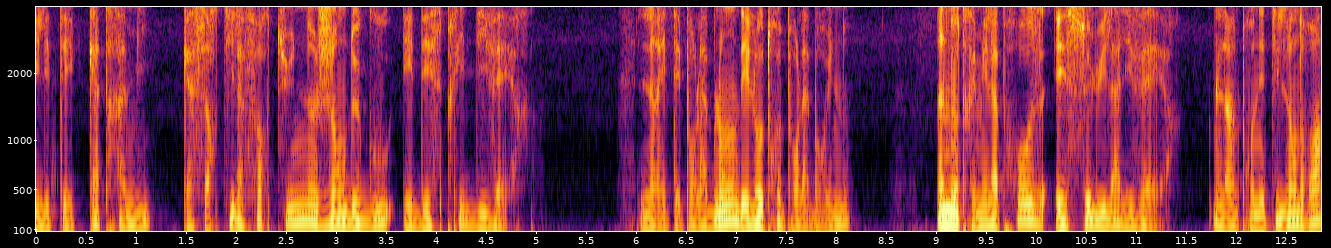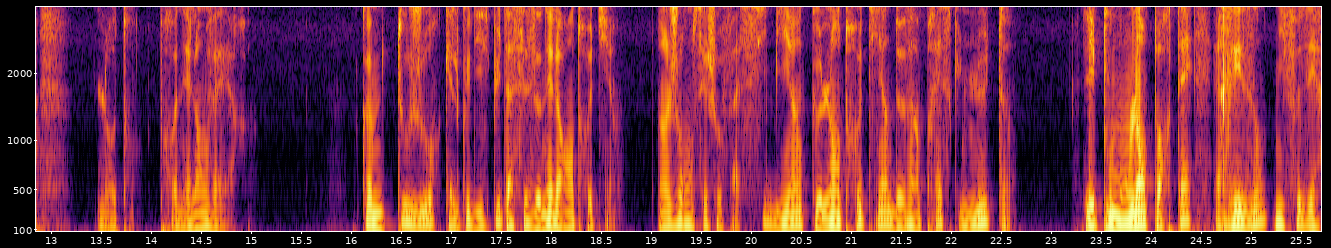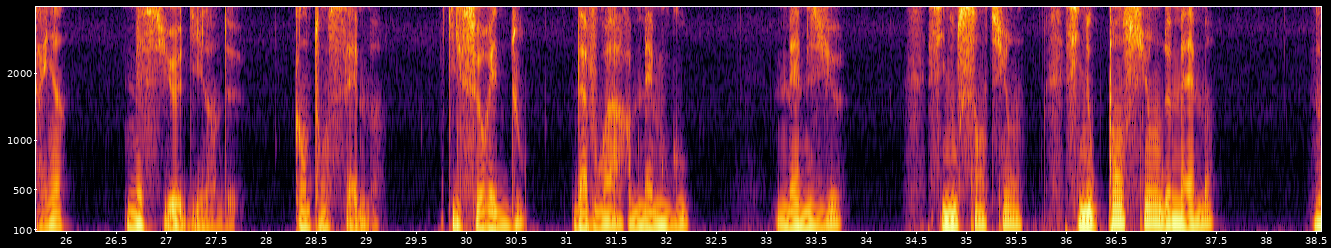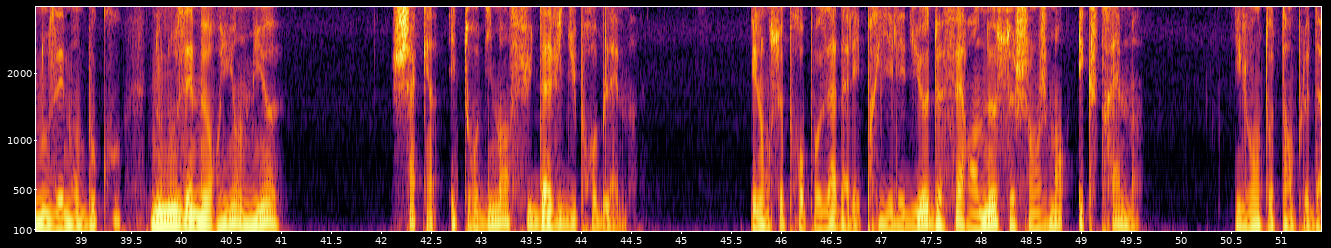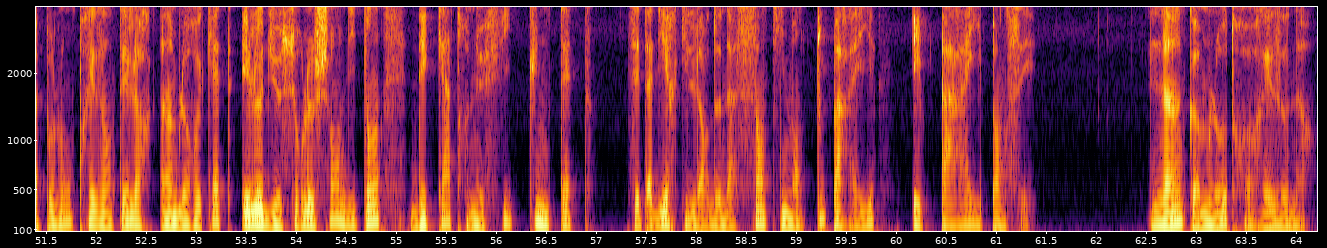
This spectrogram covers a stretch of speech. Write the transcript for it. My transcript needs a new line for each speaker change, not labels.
Il était quatre amis qu'assortit la fortune, gens de goût et d'esprit divers. L'un était pour la blonde et l'autre pour la brune. Un autre aimait la prose et celui-là les vers. L'un prenait-il l'endroit, l'autre prenait l'envers. Comme toujours, quelques disputes assaisonnaient leur entretien. Un jour on s'échauffa si bien que l'entretien devint presque une lutte. Les poumons l'emportaient, raison n'y faisait rien. Messieurs, dit l'un d'eux, quand on s'aime, qu'il serait doux d'avoir même goût, mêmes yeux, si nous sentions, si nous pensions de même, nous nous aimons beaucoup, nous nous aimerions mieux. Chacun étourdiment fut d'avis du problème. Et l'on se proposa d'aller prier les dieux de faire en eux ce changement extrême. Ils vont au temple d'Apollon présenter leur humble requête, et le dieu sur le champ, dit-on, des quatre ne fit qu'une tête, c'est-à-dire qu'il leur donna sentiment tout pareil et pareille pensée. L'un comme l'autre raisonna.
